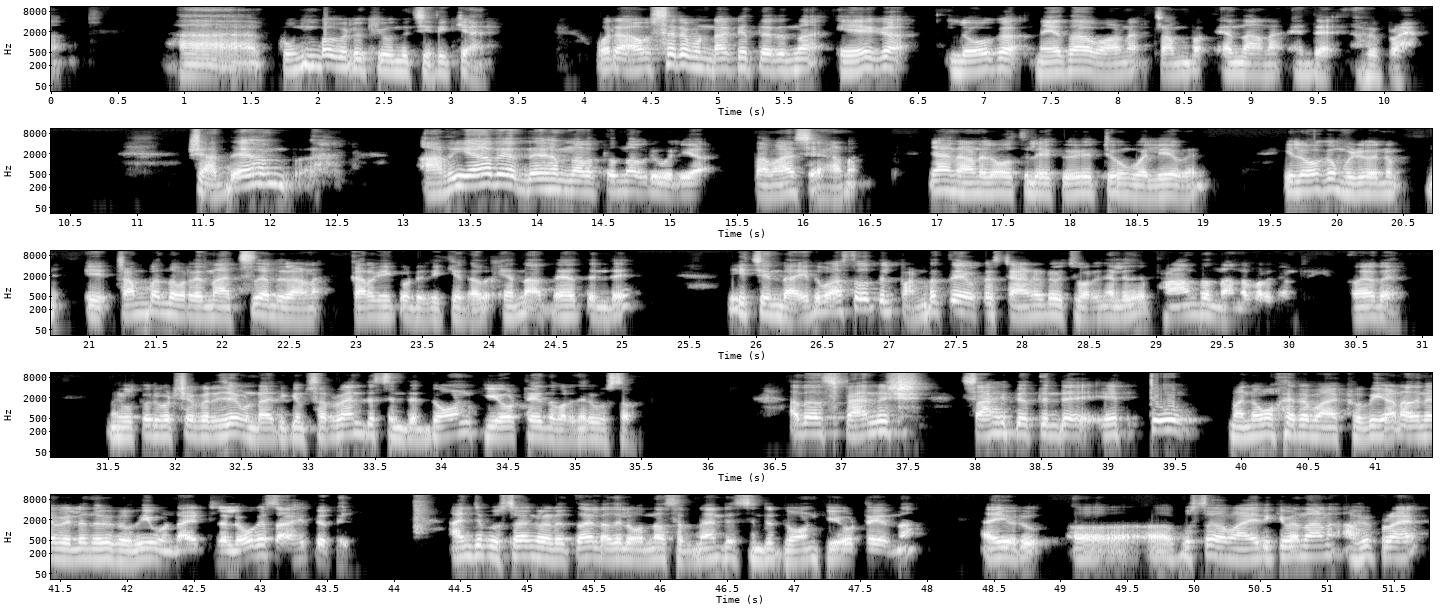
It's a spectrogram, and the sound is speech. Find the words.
കുംഭകുലുക്കി ഒന്ന് ചിരിക്കാൻ. ഒരവസരം ഉണ്ടാക്കി തരുന്ന ഏക ലോക നേതാവാണ് ട്രംപ് എന്നാണ് എന്റെ അഭിപ്രായം. പക്ഷെ അദ്ദേഹം അറിയാതെ അദ്ദേഹം നടത്തുന്ന ഒരു വലിയ തമാശയാണ്. ഞാനാണ് ലോകത്തിലേക്ക് ഏറ്റവും വലിയവൻ. ഈ ലോകം മുഴുവനും ഈ ട്രംപ് എന്ന് പറയുന്ന അച്ചുതണ്ടിലാണ് കറങ്ങിക്കൊണ്ടിരിക്കുന്നത് എന്ന അദ്ദേഹത്തിന്റെ ഈ ചിന്ത. ഇത് വാസ്തവത്തിൽ പണ്ടത്തെയൊക്കെ സ്റ്റാൻഡേർഡ് വെച്ച് പറഞ്ഞാൽ ഇത് ഭ്രാന്തെന്നാണ് പറഞ്ഞുകൊണ്ടിരിക്കുന്നത് അതായത് നിങ്ങൾക്ക് ഒരു പരിചയം ഉണ്ടായിരിക്കും. സെർവാൻഡസിന്റെ ഡോൺ കിയോട്ടെ എന്ന് പറഞ്ഞൊരു പുസ്തകം. അത് സ്പാനിഷ് സാഹിത്യത്തിന്റെ ഏറ്റവും മനോഹരമായ കൃതിയാണ്. അതിനെ വെല്ലുന്നൊരു കൃതിയും ഉണ്ടായിട്ടില്ല. ലോക സാഹിത്യത്തിൽ അഞ്ച് പുസ്തകങ്ങൾ എടുത്താൽ അതിൽ ഒന്ന് സെർവാന്റസിന്റെ ഡോൺ കിയോട്ടെ എന്ന ഈ ഒരു പുസ്തകമായിരിക്കുമെന്നാണ് അഭിപ്രായം.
